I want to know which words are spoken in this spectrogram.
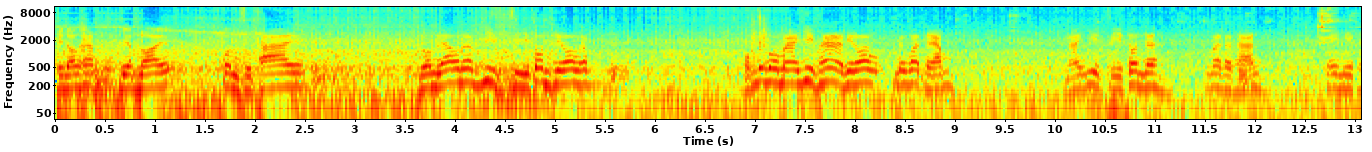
พี่น้องครับเรียบร้อยต้นสุดท้าย รวมแล้วนะ24 ต้นพี่น้องครับ ผมนึกว่ามา 25 พี่น้องนึกว่าแถมนะ24 ต้นนะมาตรฐานไม่มีแถ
